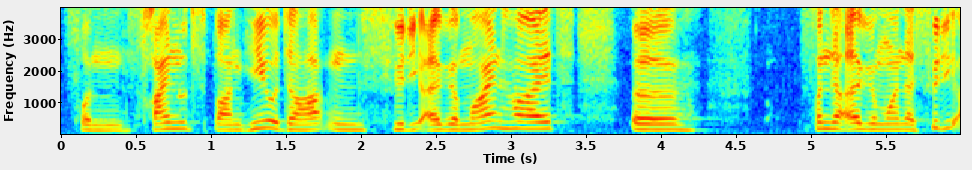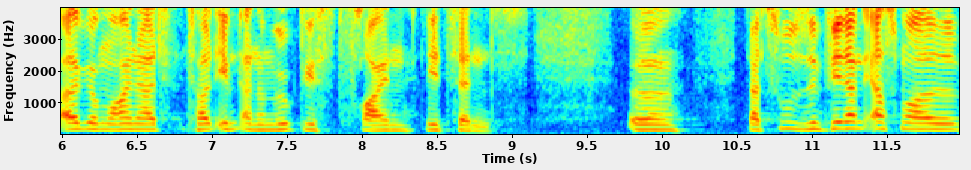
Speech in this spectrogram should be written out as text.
von frei nutzbaren Geodaten für die Allgemeinheit, äh, von der Allgemeinheit für die Allgemeinheit mit halt eben einer möglichst freien Lizenz. Äh, dazu sind wir dann erstmal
